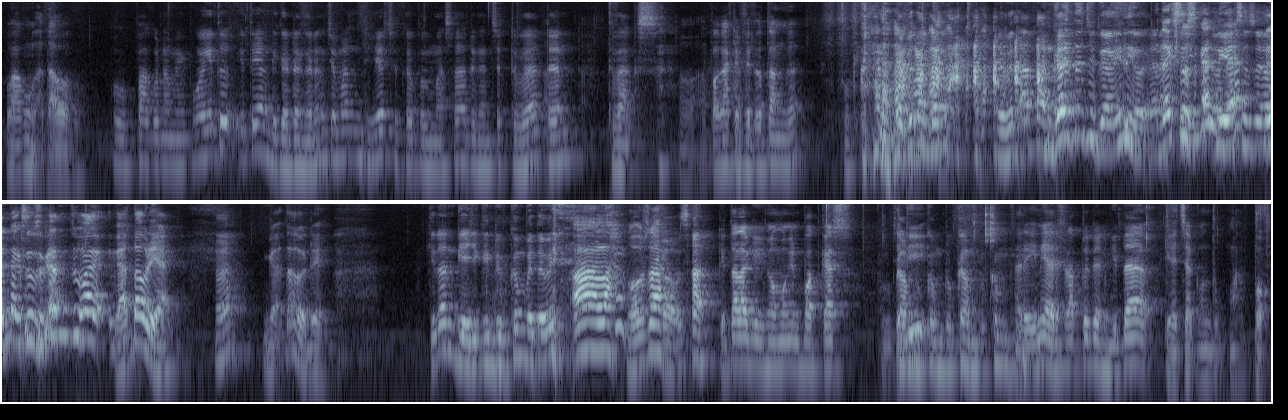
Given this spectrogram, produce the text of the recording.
wah aku nggak tahu aku lupa aku namanya. Pokoknya itu itu yang digadang-gadang cuman dia juga bermasalah dengan cedera dan drugs. Oh, apakah David Ota enggak? Bukan David Atangga David Atangga itu juga ini Nexus kan dia? Nexus, ya. dan Nexus kan cuma nggak tahu dia? Hah? nggak tahu deh. Kita diajakin dugem btw alah nggak usah. Nggak usah. kita lagi ngomongin podcast. Dugem jadi dugem dugem dugem. hari ini hari Sabtu dan kita diajak untuk mabok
